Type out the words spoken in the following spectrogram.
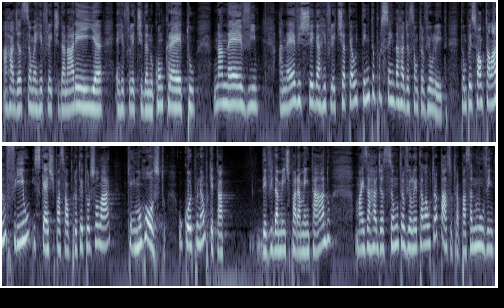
a radiação é refletida na areia, é refletida no concreto, na neve. A neve chega a refletir até 80% da radiação ultravioleta. Então, o pessoal que está lá no frio esquece de passar o protetor solar, queima o rosto. O corpo não, porque está devidamente paramentado, mas a radiação ultravioleta ela ultrapassa, ultrapassa a nuvem,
